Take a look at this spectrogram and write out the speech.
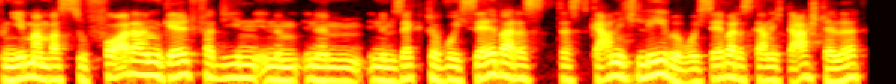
von jemandem, was zu fordern, Geld verdienen in einem, in einem, in einem Sektor, wo ich selber das, das gar nicht lebe, wo ich selber das gar nicht darstelle,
